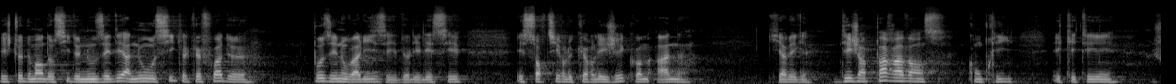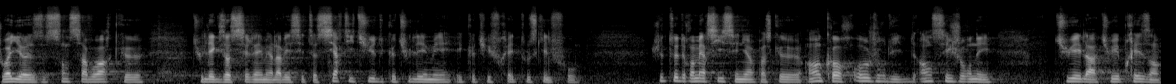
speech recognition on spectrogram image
Et je te demande aussi de nous aider à nous aussi, quelquefois, de poser nos valises et de les laisser et sortir le cœur léger comme Anne, qui avait déjà par avance compris et qui était joyeuse sans savoir que tu l'exaucerais, mais elle avait cette certitude que tu l'aimais et que tu ferais tout ce qu'il faut. Je te remercie, Seigneur, parce que encore aujourd'hui, en ces journées, tu es là, tu es présent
